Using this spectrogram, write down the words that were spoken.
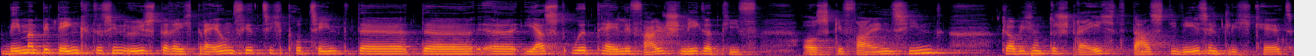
wenn man bedenkt, dass in Österreich 43 Prozent der, der äh, Ersturteile falsch negativ ausgefallen sind, glaube ich, unterstreicht das die Wesentlichkeit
